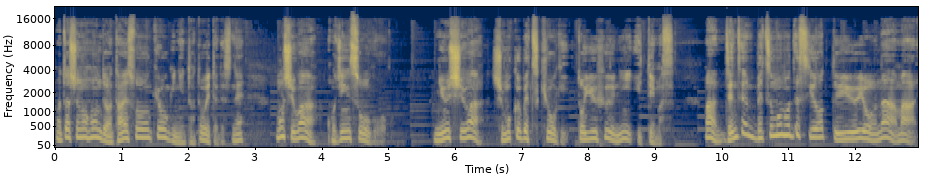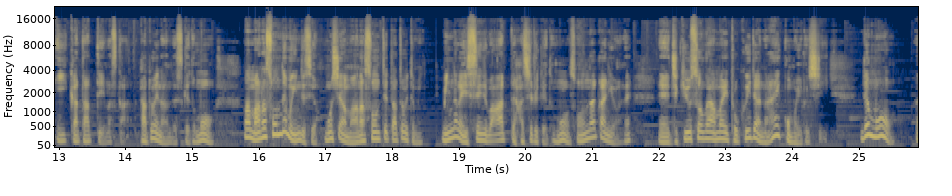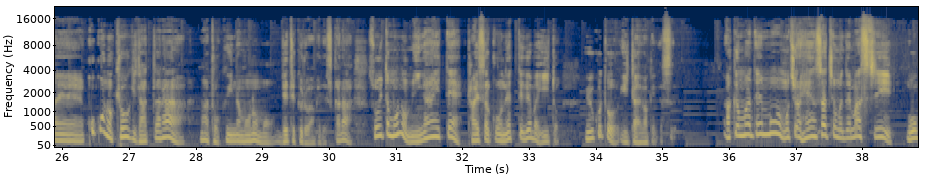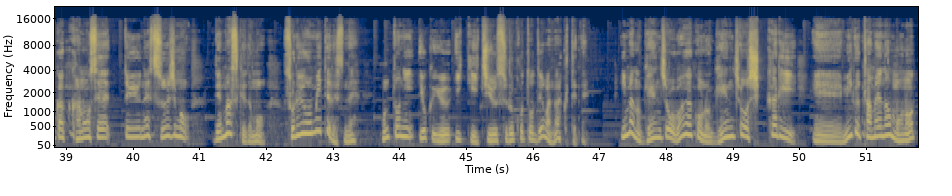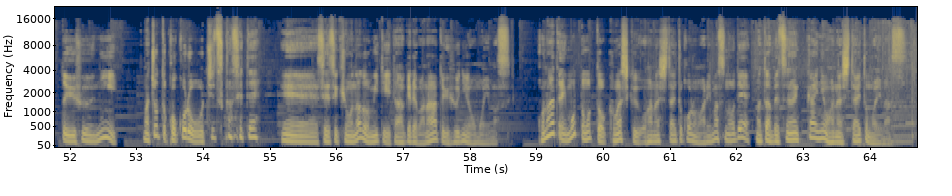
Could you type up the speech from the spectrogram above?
私の本では体操競技に例えてですね、もしは個人総合、入試は種目別競技というふうに言っています。まあ、全然別物ですよというような、まあ、言い方って言いますか、例えなんですけども、まあ、マラソンでもいいんですよ。もしはマラソンって例えても。みんなが一斉にバーって走るけども、その中にはね、えー、持久走があまり得意ではない子もいるし、でも、えー、個々の競技だったら、まあ得意なものも出てくるわけですから、そういったものを磨いて対策を練っていけばいいということを言いたいわけです。あくまでももちろん偏差値も出ますし、合格可能性というね、数字も出ますけども、それを見てですね、本当によく言う一喜一憂することではなくてね、今の現状、我が子の現状をしっかり、えー、見るためのものというふうに、まあ、ちょっと心を落ち着かせて、えー、成績表などを見ていただければなというふうに思います。このあたりもっともっと詳しくお話したいところもありますので、また別の機会にお話したいと思います。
